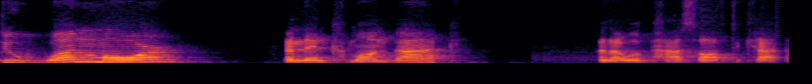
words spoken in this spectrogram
Do one more and then come on back and I will pass off to Cathy.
